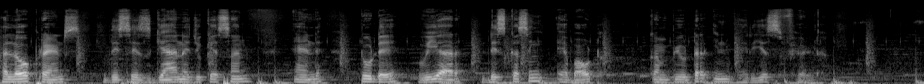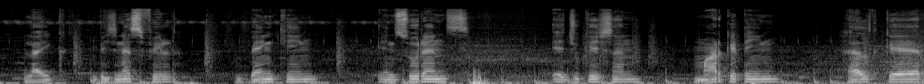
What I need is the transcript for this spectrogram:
Hello friends, this is Gyan Education and today we are discussing about computer in various field like business field, banking, insurance, education, marketing, healthcare,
